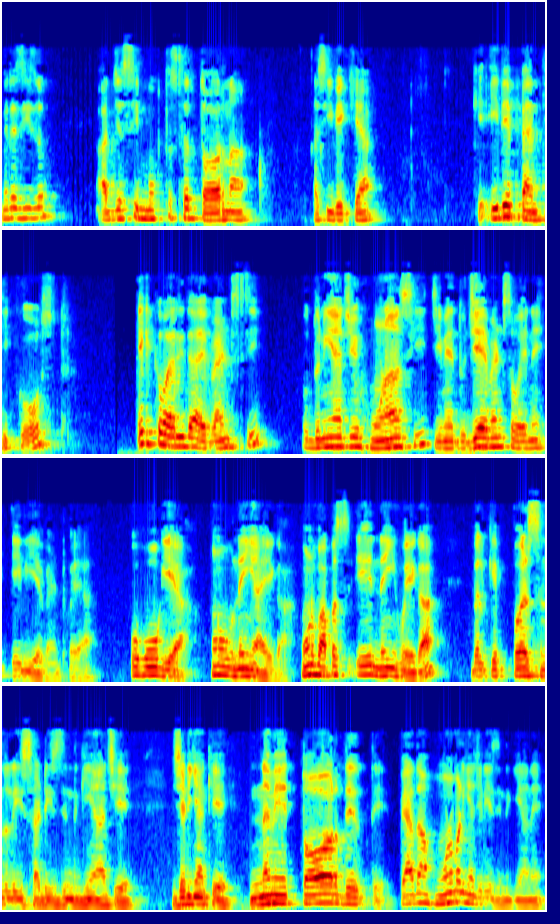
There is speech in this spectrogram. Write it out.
ਮੇਰੇ ਅਜ਼ੀਜ਼ੋ, ਅੱਜ ਅਸੀਂ ਮੁਖਤਸਰ ਤੌਰ ਨਾਲ ਅਸੀਂ ਵੇਖਿਆ ਕਿ ਇਹਦੇ ਪੈਂਤੀਕੋਸਟ ਇੱਕ ਵਾਰੀ ਦਾ ਇਵੈਂਟ ਸੀ, ਉਹ ਦੁਨੀਆ 'ਚ ਹੋਣਾ ਸੀ, ਜਿਵੇਂ ਦੂਜੇ ਇਵੈਂਟਸ ਹੋਏ ਨੇ, ਇਹ ਵੀ ਇਵੈਂਟ ਹੋਇਆ। ਉਹ ਹੋ ਗਿਆ, ਹੁਣ ਉਹ ਨਹੀਂ ਆਏਗਾ। ਹੁਣ ਵਾਪਸ ਇਹ ਨਹੀਂ ਹੋਏਗਾ, ਬਲਕਿ ਪਰਸਨਲੀ ਸਾਡੀ ਜ਼ਿੰਦਗੀਆਂ 'ਚ ਜਿਹੜੀਆਂ ਕਿ ਨਵੇਂ ਤੌਰ ਦੇ ਉੱਤੇ ਪੈਦਾ ਹੋਣ ਵਾਲੀਆਂ ਜਿਹੜੀਆਂ ਜ਼ਿੰਦਗੀਆਂ ਨੇ,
